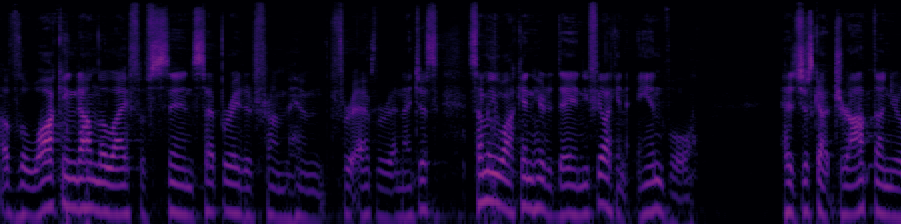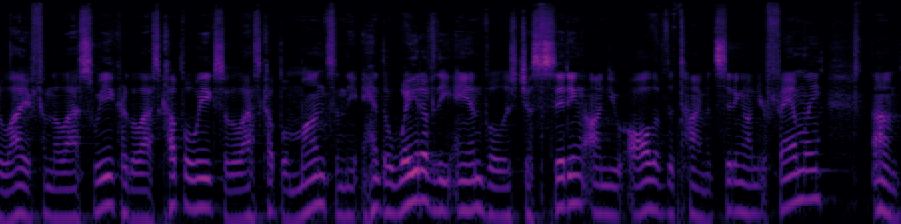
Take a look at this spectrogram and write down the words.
of the walking down the life of sin separated from him forever. And I just, some of you walk in here today and you feel like an anvil has just got dropped on your life in the last week or the last couple weeks or the last couple months. And the, and the weight of the anvil is just sitting on you all of the time. It's sitting on your family. Um,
